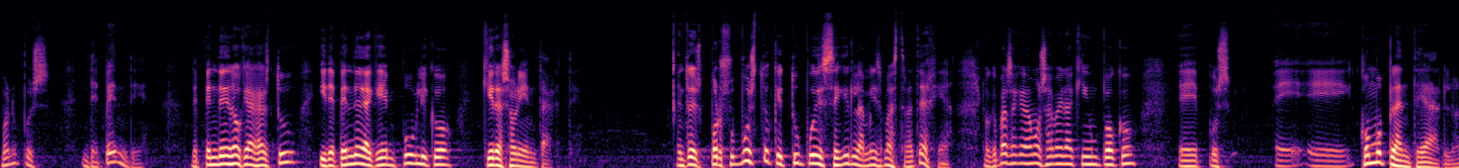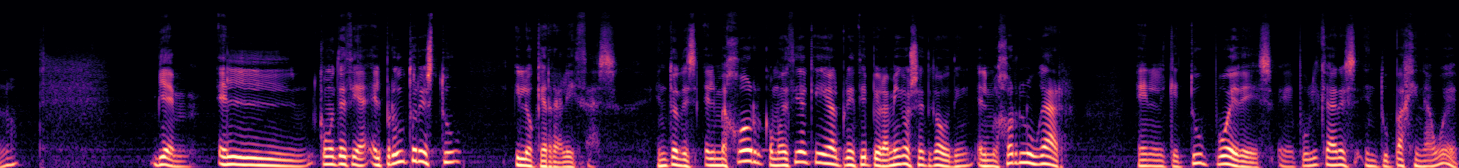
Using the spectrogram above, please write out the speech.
Bueno, pues depende. Depende de lo que hagas tú y depende de a qué público quieras orientarte. Entonces, por supuesto que tú puedes seguir la misma estrategia. Lo que pasa es que vamos a ver aquí un poco, eh, pues, eh, eh, cómo plantearlo, ¿no? Bien, el, como te decía, el producto eres tú y lo que realizas. Entonces, el mejor, como decía aquí al principio el amigo Seth Godin, el mejor lugar en el que tú puedes eh, publicar es en tu página web.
